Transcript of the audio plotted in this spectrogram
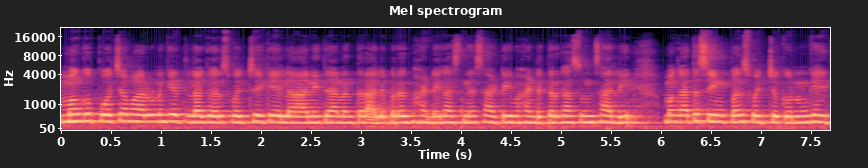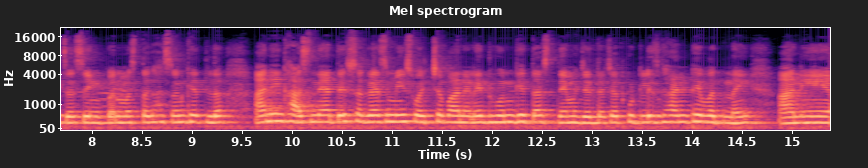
मग पोछा मारून घेतला घर स्वच्छ केलं आणि त्यानंतर आले परत भांडे घासण्यासाठी. भांडे तर घासून झाली. मग आता सिंक पण स्वच्छ करून घ्यायचं. सिंक पण मस्त घासून घेतलं. आणि घासण्या ते सगळ्याच मी स्वच्छ पाण्याने धुवून घेत असते. म्हणजे त्याच्यात कुठलीच घाण ठेवत नाही. आणि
